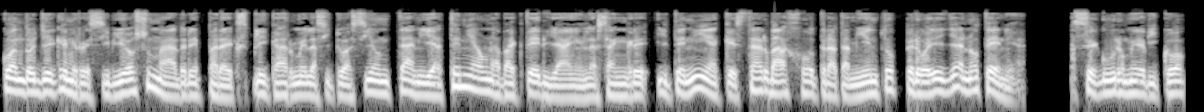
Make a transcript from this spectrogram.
cuando llegué me recibió su madre para explicarme la situación. Tania tenía una bacteria en la sangre y tenía que estar bajo tratamiento pero ella no tenía. Seguro médico,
